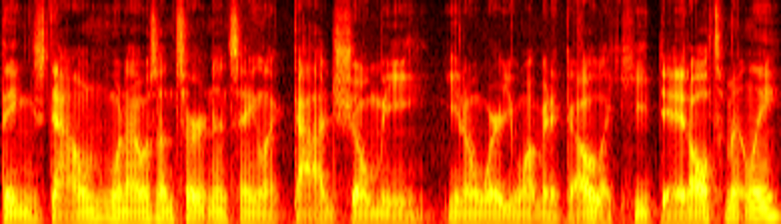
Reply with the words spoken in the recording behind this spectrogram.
things down when I was uncertain and saying like God show me, you know, where you want me to go, like he did ultimately.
